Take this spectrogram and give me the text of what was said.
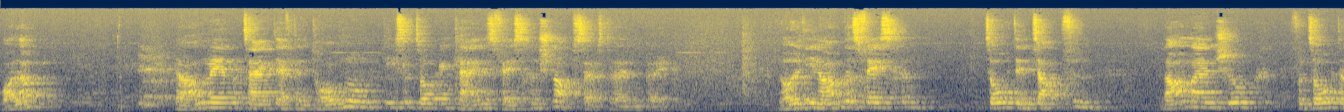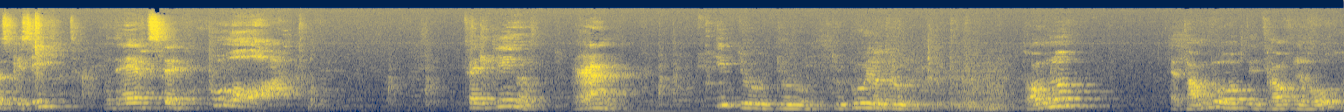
Voilà. Der Anwärter zeigte auf den Trommel und dieser zog ein kleines Fässchen Schnaps aus seinem Noldi nahm das Fässchen, zog den Zapfen, nahm einen Schluck, verzog das Gesicht und ärzte, Uah! Feldliner, Rang! Gib du, du, du Buller, du. Trommler, der Tambour hob den Trommel hoch,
